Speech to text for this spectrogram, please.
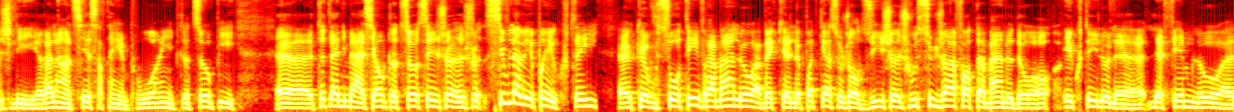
je l'ai ralenti à certains points, puis tout ça. Puis euh, toute l'animation, tout ça. si vous ne l'avez pas écouté, euh, que vous sautez vraiment là, avec le podcast aujourd'hui, je, vous suggère fortement d'écouter le, film, euh,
